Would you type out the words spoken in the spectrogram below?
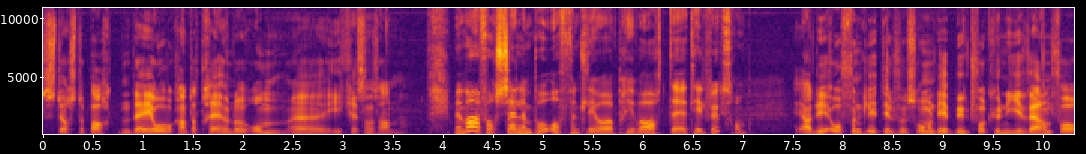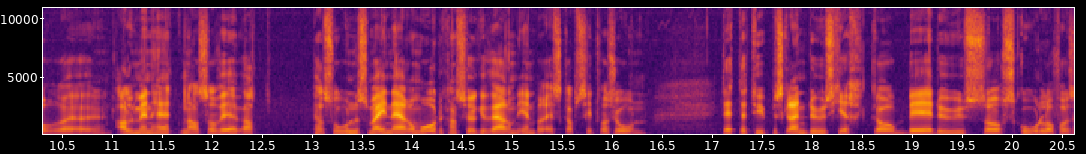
største parten. Det er i overkant av 300 rom eh, i Kristiansand. Men hva er forskjellen på offentlige og private tilfluktsrom? Ja, De offentlige tilfluktsrommene er bygd for å kunne gi vern for uh, allmennheten. Altså ved at personer som er i nærområdet kan søke vern i en beredskapssituasjon. Dette er typisk grendehus, kirker, bedehus og skoler f.eks.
